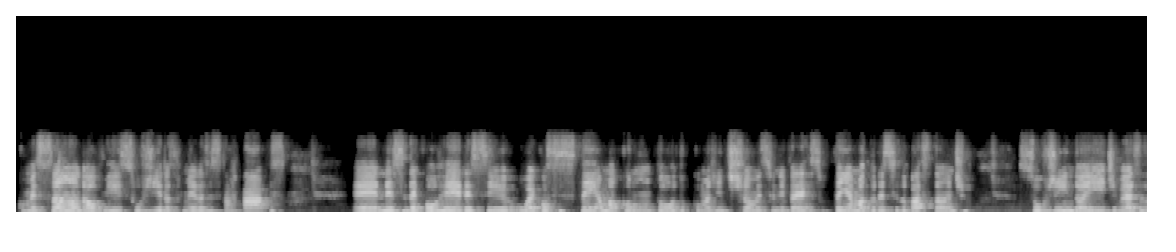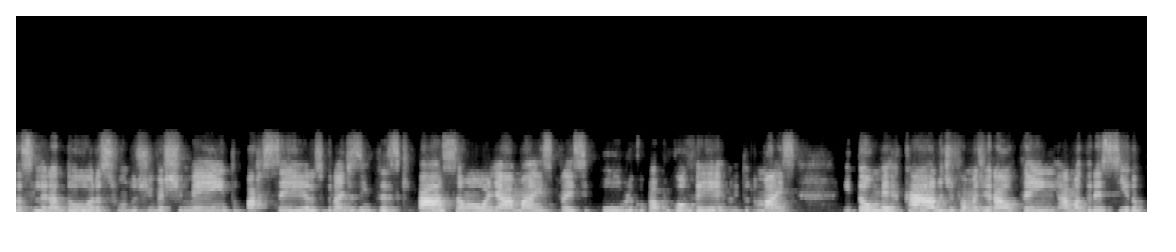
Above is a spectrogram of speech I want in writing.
começando a ouvir surgir as primeiras startups. É, nesse decorrer, esse, o ecossistema como um todo, como a gente chama esse universo, tem amadurecido bastante, surgindo aí diversas aceleradoras, fundos de investimento, parceiros, grandes empresas que passam a olhar mais para esse público, o próprio governo e tudo mais então, o mercado, de forma geral, tem amadurecido,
